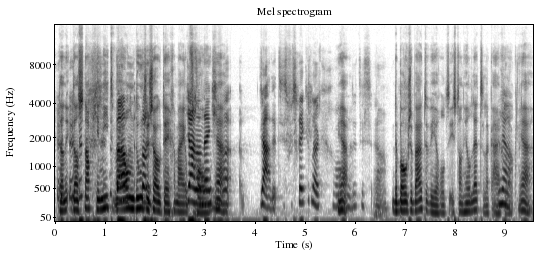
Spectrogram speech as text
Dan, dan snap je niet Dan- waarom doen ze zo tegen mij op ja, school. dan denk je... ja. ja, dit is verschrikkelijk. Gewoon, Ja. dit is... Ja. De boze buitenwereld is dan heel letterlijk eigenlijk. Ja.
